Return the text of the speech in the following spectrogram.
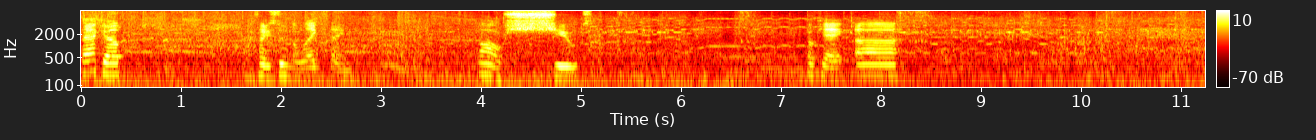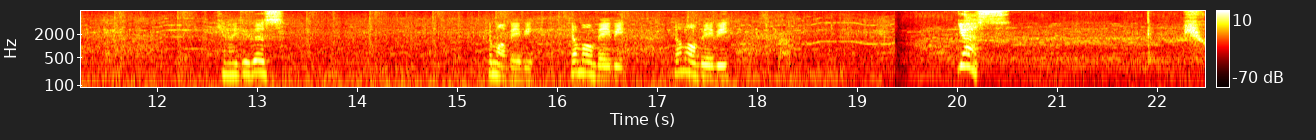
Back up. I thought he was doing the leg thing. Oh, shoot. Okay, uh... Can I do this? Come on, baby. Come on, baby. Come on, baby. Yes! Phew.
